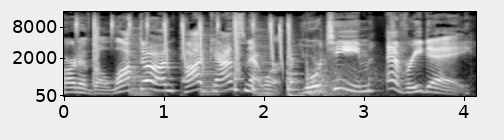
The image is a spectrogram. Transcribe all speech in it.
part of the Locked On Podcast Network. Your team every day.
